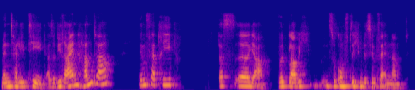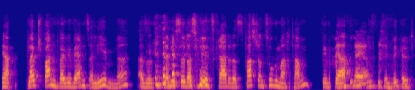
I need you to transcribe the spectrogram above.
Mentalität. Also die reinen Hunter im Vertrieb, das äh, ja, wird, glaube ich, in Zukunft sich ein bisschen verändern. Ja, bleibt spannend, weil wir werden es erleben. Ne? Also es ist ja nicht so, dass wir jetzt gerade das fast schon zugemacht haben. Wir werden ja, sehen, ja, ja. wie es sich entwickelt.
